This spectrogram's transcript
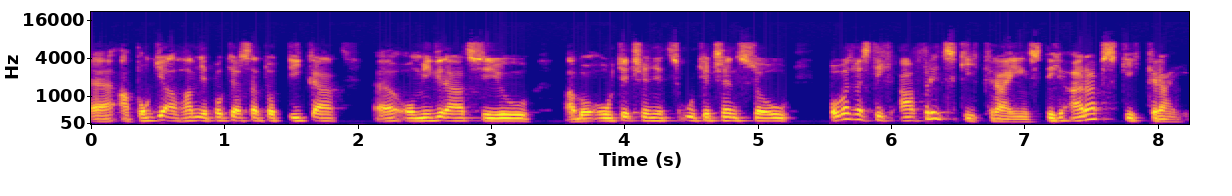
a pokiaľ, hlavne pokiaľ sa to týka e, o migráciu alebo o utečenec, utečencov, povedzme z tých afrických krajín, z tých arabských krajín,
